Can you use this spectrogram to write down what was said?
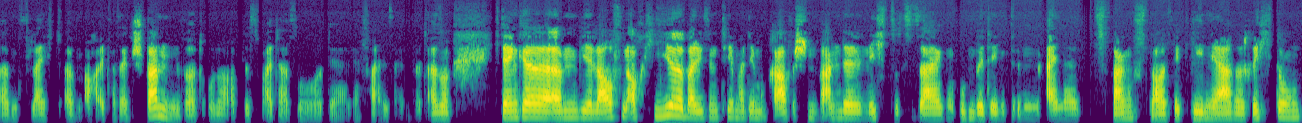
ähm, vielleicht ähm, auch etwas entspannen wird oder ob es weiter so der, der Fall sein wird. Also ich denke, ähm, wir laufen auch hier bei diesem Thema demografischen Wandel nicht sozusagen unbedingt in eine zwangsläufig lineare Richtung,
